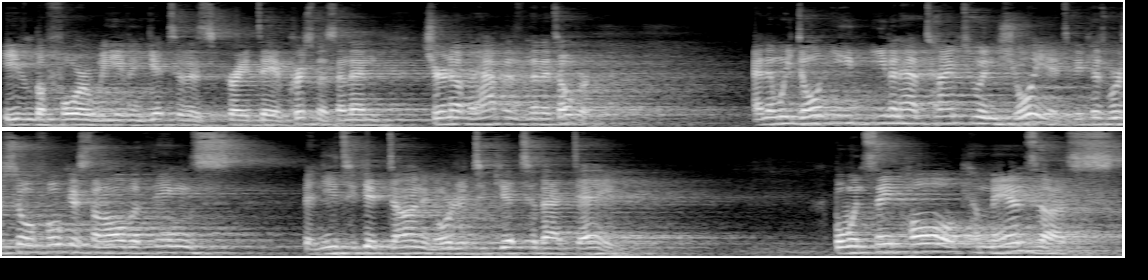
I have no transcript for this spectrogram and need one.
Even before we even get to this great day of Christmas. And then, sure enough, it happens and then it's over. And then we don't even have time to enjoy it because we're so focused on all the things that need to get done in order to get to that day. But when St. Paul commands us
